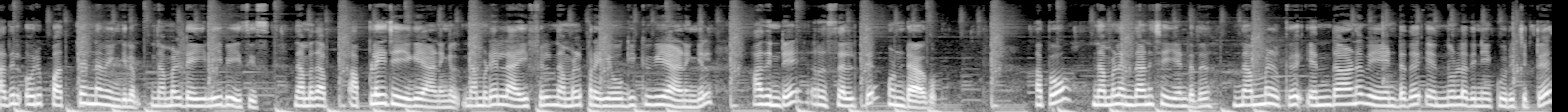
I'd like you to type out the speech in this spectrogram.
അതിൽ ഒരു പത്തെണ്ണമെങ്കിലും നമ്മൾ ഡെയിലി ബേസിസ് നമ്മൾ അപ്ലൈ ചെയ്യുകയാണെങ്കിൽ നമ്മുടെ ലൈഫിൽ നമ്മൾ പ്രയോഗിക്കുകയാണെങ്കിൽ അതിന്റെ റിസൾട്ട് ഉണ്ടാകും. അപ്പോൾ നമ്മൾ എന്താണ് ചെയ്യേണ്ടത്? നമ്മൾക്ക് എന്താണ് വേണ്ടത് എന്നുള്ളതിനെ കുറിച്ചിട്ട്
